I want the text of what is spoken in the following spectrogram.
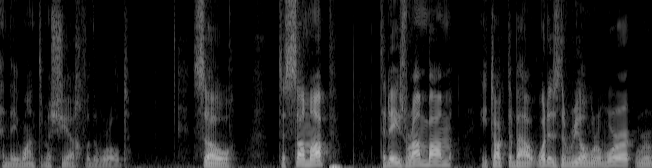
and they want the Mashiach for the world. So, to sum up today's Rambam, he talked about what is the real reward. Re-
